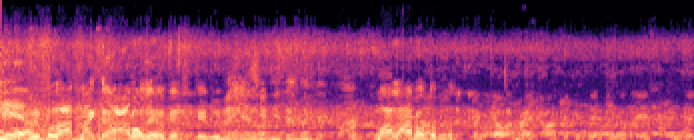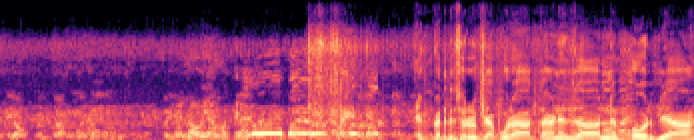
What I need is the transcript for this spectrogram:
છે. વિપુલ હાથ નાખે હારો છે માલ હારો તમને. એકત્રીસો રૂપિયા પૂરા ત્રણ હજાર ને સો રૂપિયા.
